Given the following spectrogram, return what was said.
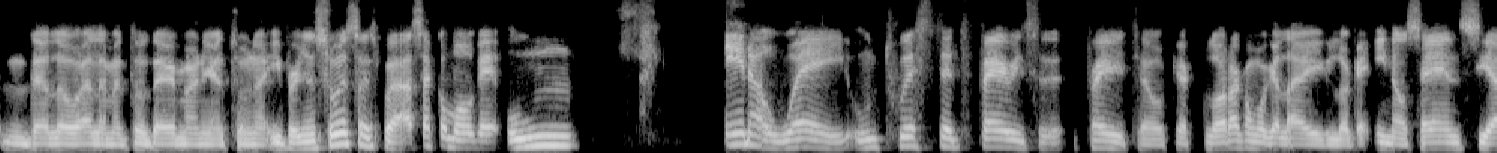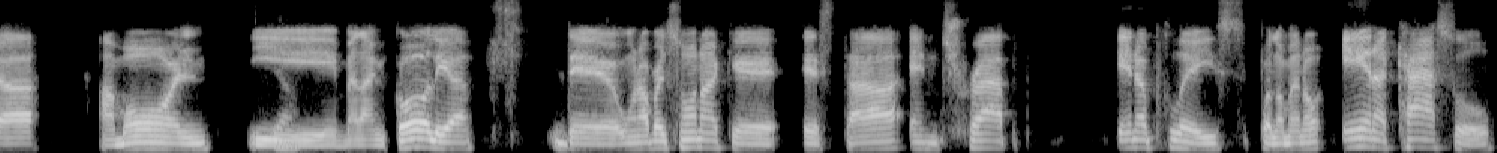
de los elementos de Maria Tuna y Virgin Suicides, pues hace como que un, in a way, un twisted fairy, fairy tale que explora como que like, lo que inocencia, amor, y melancolia de una persona que está entrapped in a place, por lo menos in a castle,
